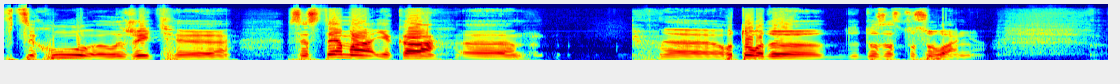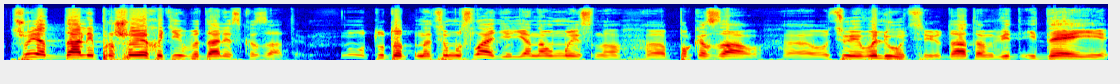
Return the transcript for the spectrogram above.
В цеху лежить е, система, яка е, е, готова до, до застосування. Що я далі, про що я хотів би далі сказати? Ну, тут от на цьому слайді я навмисно е, показав е, оцю еволюцію да, там, від ідеї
